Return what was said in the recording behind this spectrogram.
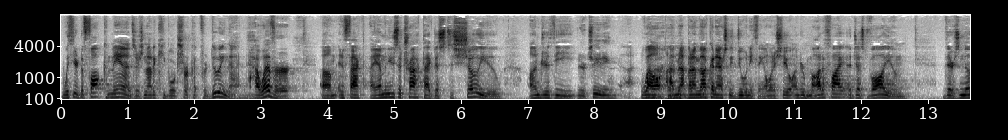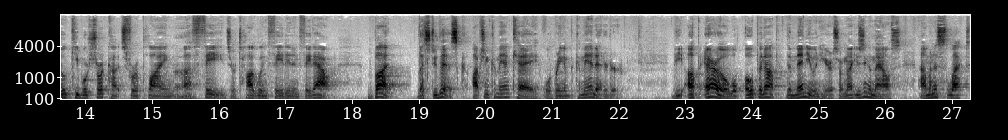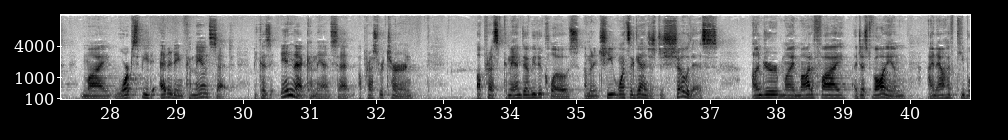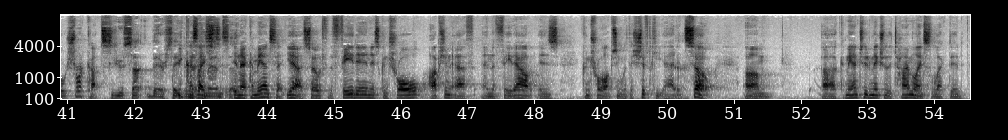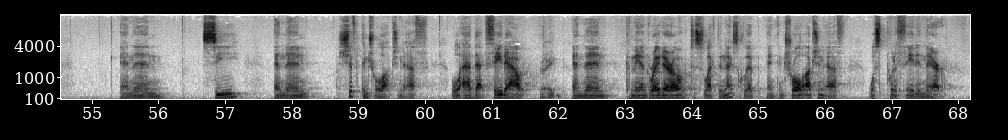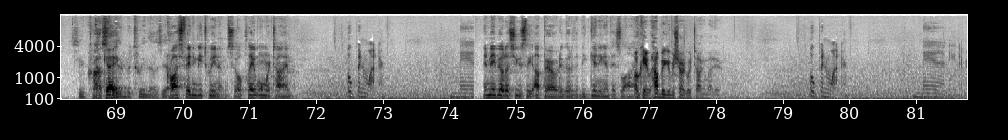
With your default commands, there's not a keyboard shortcut for doing that. However, um, in fact, I am going to use a trackpad just to show you under the You're cheating. well, I'm not, but I'm not going to actually do anything. I want to show you under Modify, Adjust Volume. There's no keyboard shortcuts for applying uh, fades or toggling fade in and fade out. But let's do this. Option Command K will bring up the command editor. The up arrow will open up the menu in here. So I'm not using a mouse. I'm going to select my warp speed editing command set because in that command set, I'll press return. I'll press Command W to close. I'm going to cheat once again just to show this. Under my modify adjust volume, I now have keyboard shortcuts You're si- they're saved because in I that s- command set. in that command set. Yeah. So if the fade in is Control Option F, and the fade out is Control Option with the Shift key added. So um, uh, Command two to make sure the timeline's selected, and then C, and then Shift Control Option F. We'll add that fade out. Right. And then Command right arrow to select the next clip, and Control Option F will put a fade in there. so you cross Okay. between those. Yeah. Crossfading between them. So I'll play it one more time. Open water. Man. And maybe I'll just use the up arrow to go to the beginning of his line. Okay, how big of a shark are we talking about here? Open water. Man eater.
